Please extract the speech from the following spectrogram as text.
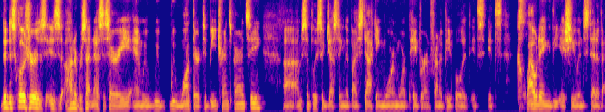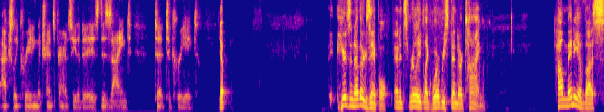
the disclosure is is 100% necessary and we, we we want there to be transparency. Uh, i'm simply suggesting that by stacking more and more paper in front of people it, it's it's clouding the issue instead of actually creating the transparency that it is designed to to create. Yep. Here's another example and it's really like where we spend our time how many of us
